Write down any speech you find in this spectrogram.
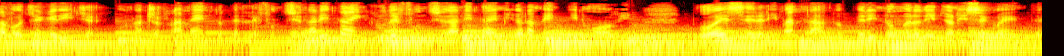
una voce che dice un aggiornamento delle funzionalità include funzionalità e miglioramenti nuovi, può essere rimandato per il numero di giorni seguente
